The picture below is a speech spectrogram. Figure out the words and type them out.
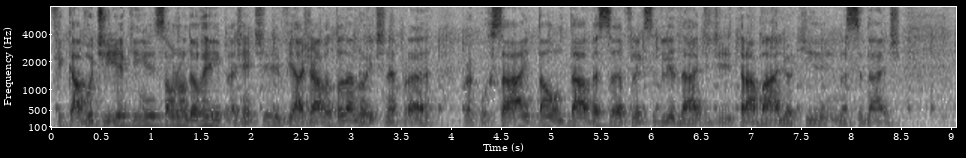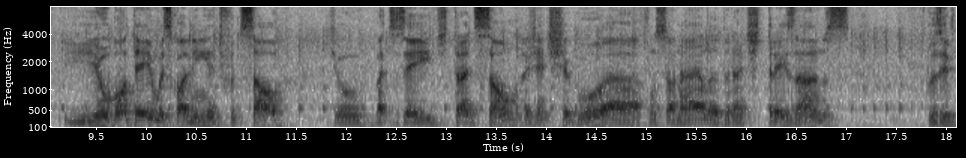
ficava o dia aqui em São João del Rei. A gente viajava toda noite né, para cursar, então dava essa flexibilidade de trabalho aqui na cidade. E eu montei uma escolinha de futsal que eu batizei de tradição. A gente chegou a funcionar ela durante três anos, inclusive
